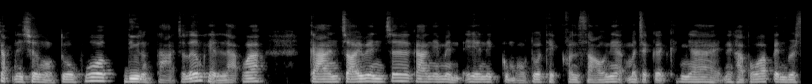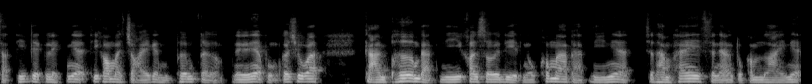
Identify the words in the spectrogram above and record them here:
กับในเชิงของตัวพวกดีลต่างๆ จะเริ่มเห็นแล้วว่าการ joint venture การ M&A ในกลุ่มของตัว Tech Consult เนี่ยมันจะเกิดขึ้นง่ายนะครับ เพราะว่าเป็นบริษัทที่เล็กๆเนี่ยที่เข้ามา join กันเพิ่มเติม ในนี้เนี่ยผมก็เชื่อว่าการเพิ่มแบบนี้ consolidate งบเข้ามาแบบนี้เนี่ยจะทำให้สัญญาณตัวกำไรเนี่ย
